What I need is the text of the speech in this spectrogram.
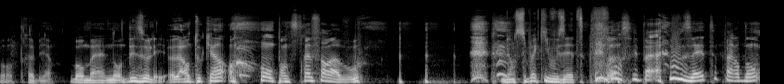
bon, très bien. Bon, ben non, désolé. Euh, En tout cas, on pense très fort à vous. Mais on sait pas qui vous êtes. On sait pas, vous êtes, pardon.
